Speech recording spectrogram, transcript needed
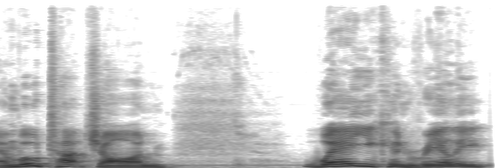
And we'll touch on where you can really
